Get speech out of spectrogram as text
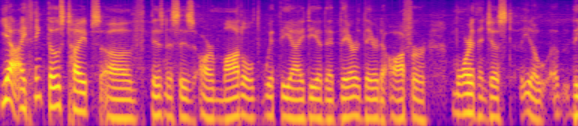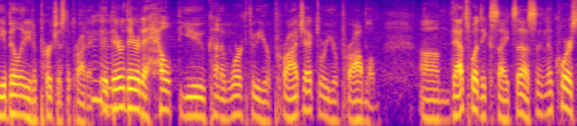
yeah, I think those types of businesses are modeled with the idea that they're there to offer more than just you know uh, the ability to purchase the product. They're- They're there to help you kind of work through your project or your problem. Um, that's what excites us. And of course,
